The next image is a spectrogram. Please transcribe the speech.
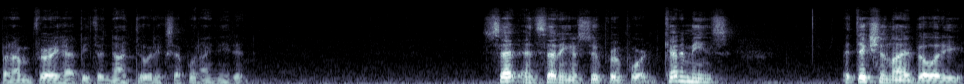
but I'm very happy to not do it except when I need it. Set and setting are super important. Ketamine's addiction liability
